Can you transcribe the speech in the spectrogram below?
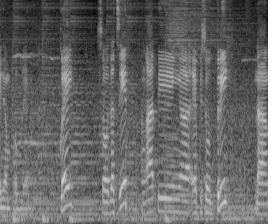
ganyang problema. Okay? So that's it. Ang ating ah, episode 3 ng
